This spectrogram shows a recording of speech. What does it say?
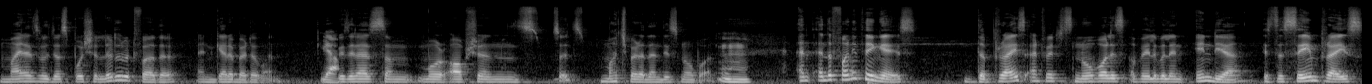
might as well just push a little bit further and get a better one Yeah. because it has some more options. So it's much better than the Snowball. Mm-hmm. And and the funny thing is, the price at which Snowball is available in India is the same price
